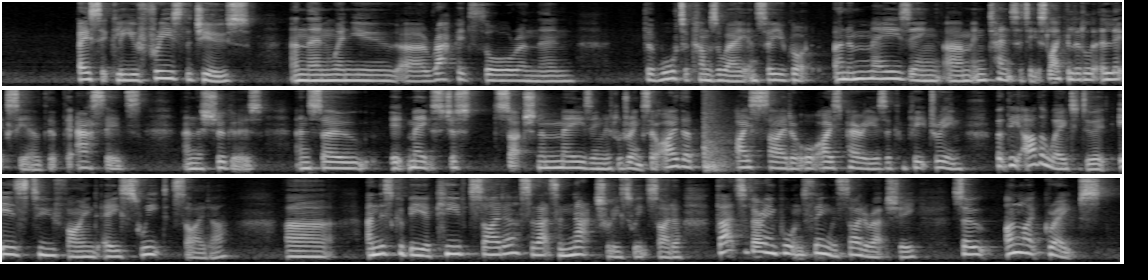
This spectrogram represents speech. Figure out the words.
basically you freeze the juice and then when you uh, rapid thaw, and then the water comes away, and so you've got an amazing um, intensity. It's like a little elixir, the, the acids and the sugars, and so it makes just such an amazing little drink. So either ice cider or ice perry is a complete dream. But the other way to do it is to find a sweet cider. Uh, and this could be a keeved cider, so that's a naturally sweet cider. That's a very important thing with cider, actually. So, unlike grapes,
